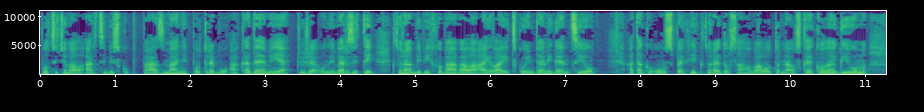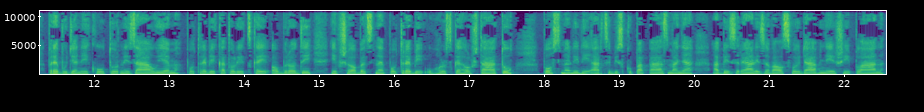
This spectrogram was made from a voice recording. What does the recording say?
pocitoval arcibiskup Pázmaň potrebu akadémie, čiže univerzity, ktorá by vychovávala aj laickú inteligenciu a tak úspechy, ktoré dosahovalo Trnavské kolégium, prebudený kultúrny záujem, potreby katolíckej obrody i všeobecné potreby uhorského štátu posmelili arcibiskupa Pázmaňa, aby zrealizoval svoj dávnejší plán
